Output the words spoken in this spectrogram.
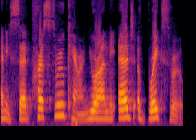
And he said, Press through, Karen. You are on the edge of breakthrough.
